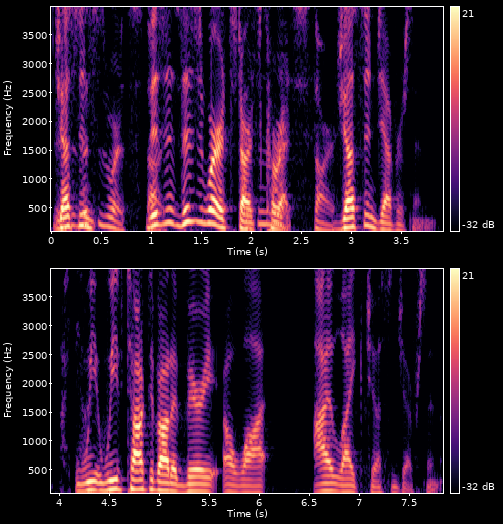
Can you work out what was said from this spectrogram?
This, Justin, is, this is where it starts. this is this is where it starts. This is where correct. it starts. Justin Jefferson. We we've talked about it very a lot. I like Justin Jefferson.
